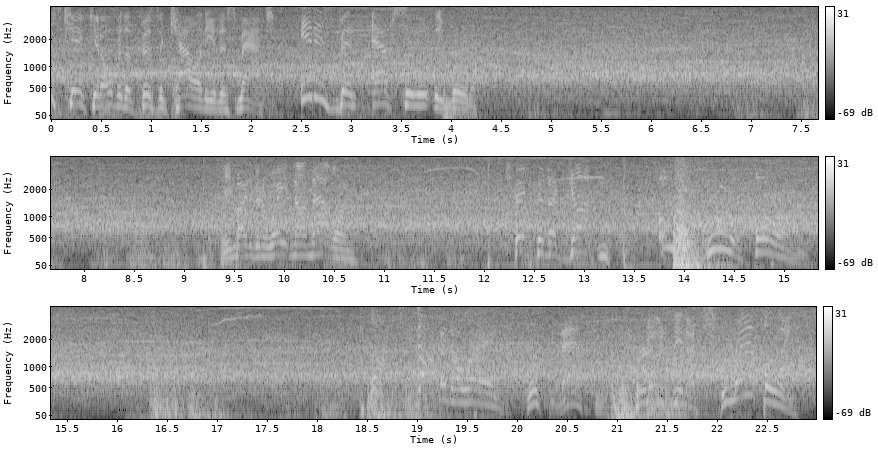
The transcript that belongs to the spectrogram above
Just can't get over the physicality of this match. It has been absolutely brutal. He might have been waiting on that one. Kick to the gut. And, oh, brutal forearm. Oh, stop in the leg. Just nasty. Producing a trampling.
